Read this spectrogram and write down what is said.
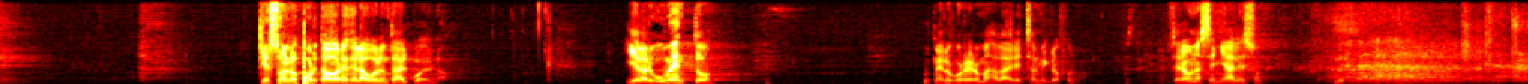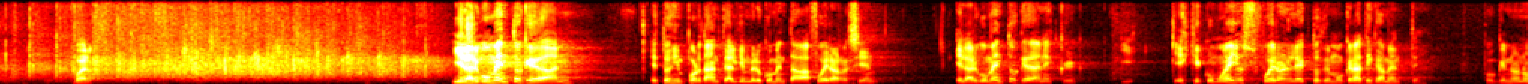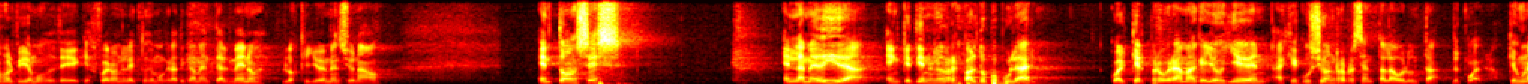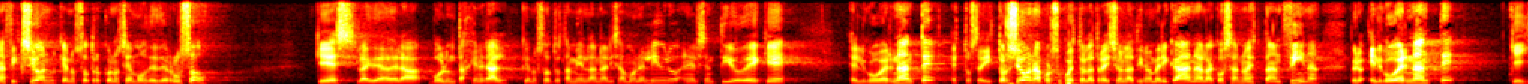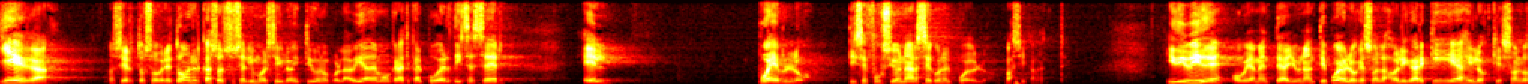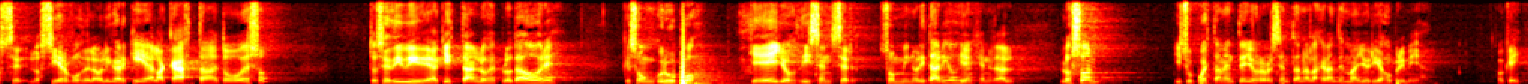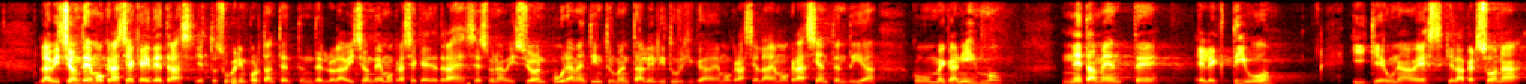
que son los portadores de la voluntad del pueblo. Y el argumento, me lo corrieron más a la derecha al micrófono. ¿Será una señal eso? Bueno. Y el argumento que dan, esto es importante, alguien me lo comentaba afuera recién, el argumento que dan es que, es que como ellos fueron electos democráticamente, porque no nos olvidemos de que fueron electos democráticamente, al menos los que yo he mencionado, entonces, en la medida en que tienen el respaldo popular, cualquier programa que ellos lleven a ejecución representa la voluntad del pueblo, que es una ficción que nosotros conocemos desde Rousseau, que es la idea de la voluntad general, que nosotros también la analizamos en el libro, en el sentido de que el gobernante, esto se distorsiona, por supuesto, la tradición latinoamericana, la cosa no es tan fina, pero el gobernante que llega, ¿no es cierto?, sobre todo en el caso del socialismo del siglo XXI, por la vía democrática al poder, dice ser el pueblo, dice fusionarse con el pueblo, básicamente. Y divide, obviamente, hay un antipueblo, que son las oligarquías y los que son los, los siervos de la oligarquía, la casta, todo eso. Entonces divide, aquí están los explotadores, que son grupos que ellos dicen ser, son minoritarios y en general lo son, y supuestamente ellos representan a las grandes mayorías oprimidas. La visión de democracia que hay detrás, y esto es súper importante entenderlo, la visión de democracia que hay detrás es una visión puramente instrumental y litúrgica de democracia. La democracia entendida como un mecanismo netamente electivo y que una vez que la persona,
